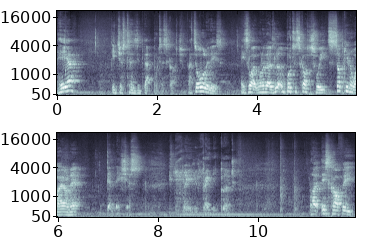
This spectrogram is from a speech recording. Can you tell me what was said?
Here, it just turns into that butterscotch. That's all it is. It's like one of those little butterscotch sweets, sucking away on it. Delicious. It's really, really good. Like this coffee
